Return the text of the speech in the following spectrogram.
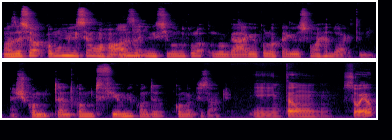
Mas é só como menção honrosa, uhum. em segundo lugar eu colocaria o som ao redor também. Acho como, tanto como filme quanto como episódio. E então, sou eu?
